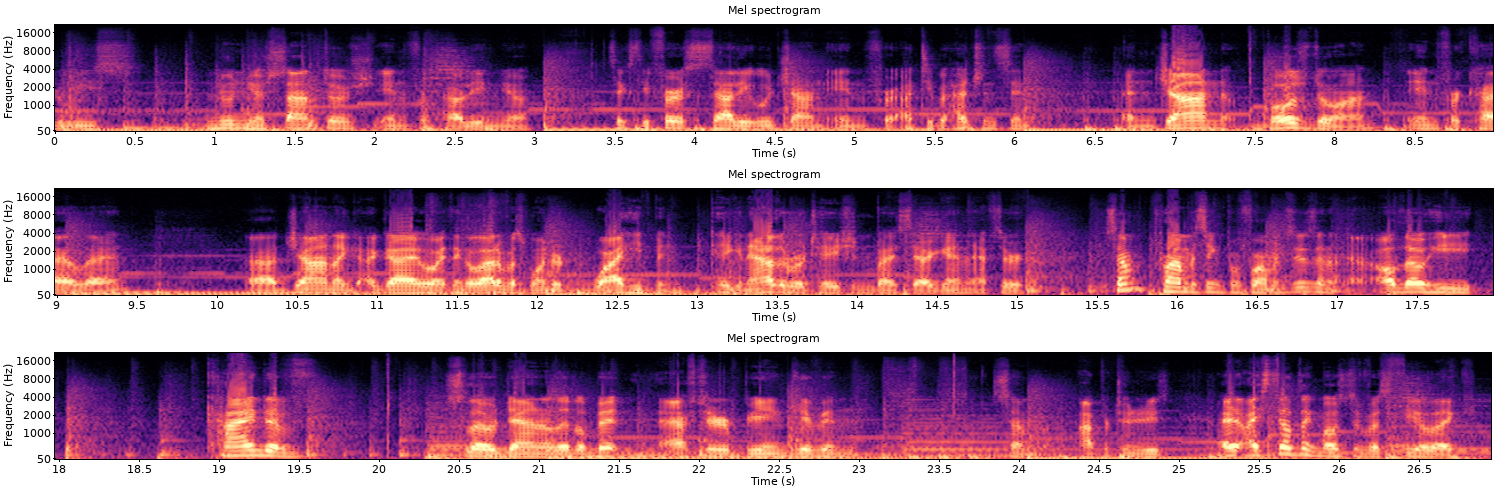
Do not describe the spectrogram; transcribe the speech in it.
Luis. Nuno Santos in for Paulinho. 61st, Salih Uçan in for Atiba Hutchinson. And Can Bozdoğan in for Kyle Larin. Uh, John, a, a guy who I think a lot of us wondered why he'd been taken out of the rotation by Sergen after some promising performances. And uh, although he kind of slowed down a little bit after being given some opportunities, I, I still think most of us feel like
